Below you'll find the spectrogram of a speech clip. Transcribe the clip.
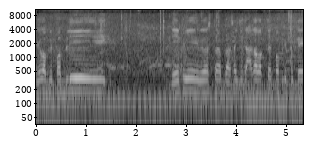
ये आपली पब्लिक देख रे व्यवस्था बसायची जागा बघतात पब्लिक कुठे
